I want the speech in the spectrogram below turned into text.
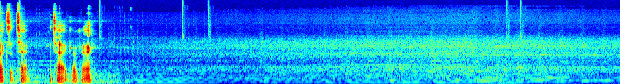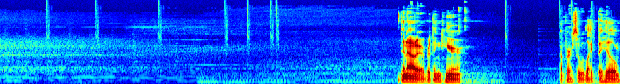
Affects attack. Attack, okay. Then out of everything here, a person would like the hill.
